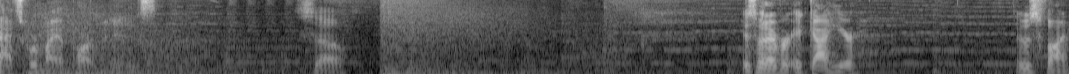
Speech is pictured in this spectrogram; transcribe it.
That's where my apartment is. So, it's whatever. It got here. It was fine.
